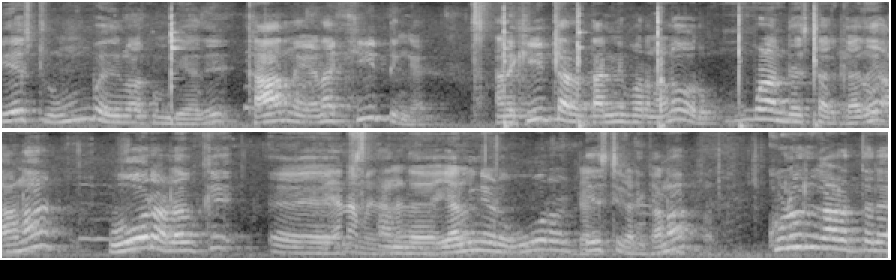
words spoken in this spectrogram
டேஸ்ட் ரொம்ப எதிர்பார்க்க முடியாது. காரணம் ஏன்னா ஹீட்டுங்க அந்த ஹீட்டில் அந்த தண்ணி போகிறனால ரொம்ப டேஸ்ட்டாக இருக்காது. ஆனால் ஓரளவுக்கு அந்த இளநியோட ஓர டேஸ்ட் கிடைக்கும். ஆனால் குளிர் காலத்தில்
